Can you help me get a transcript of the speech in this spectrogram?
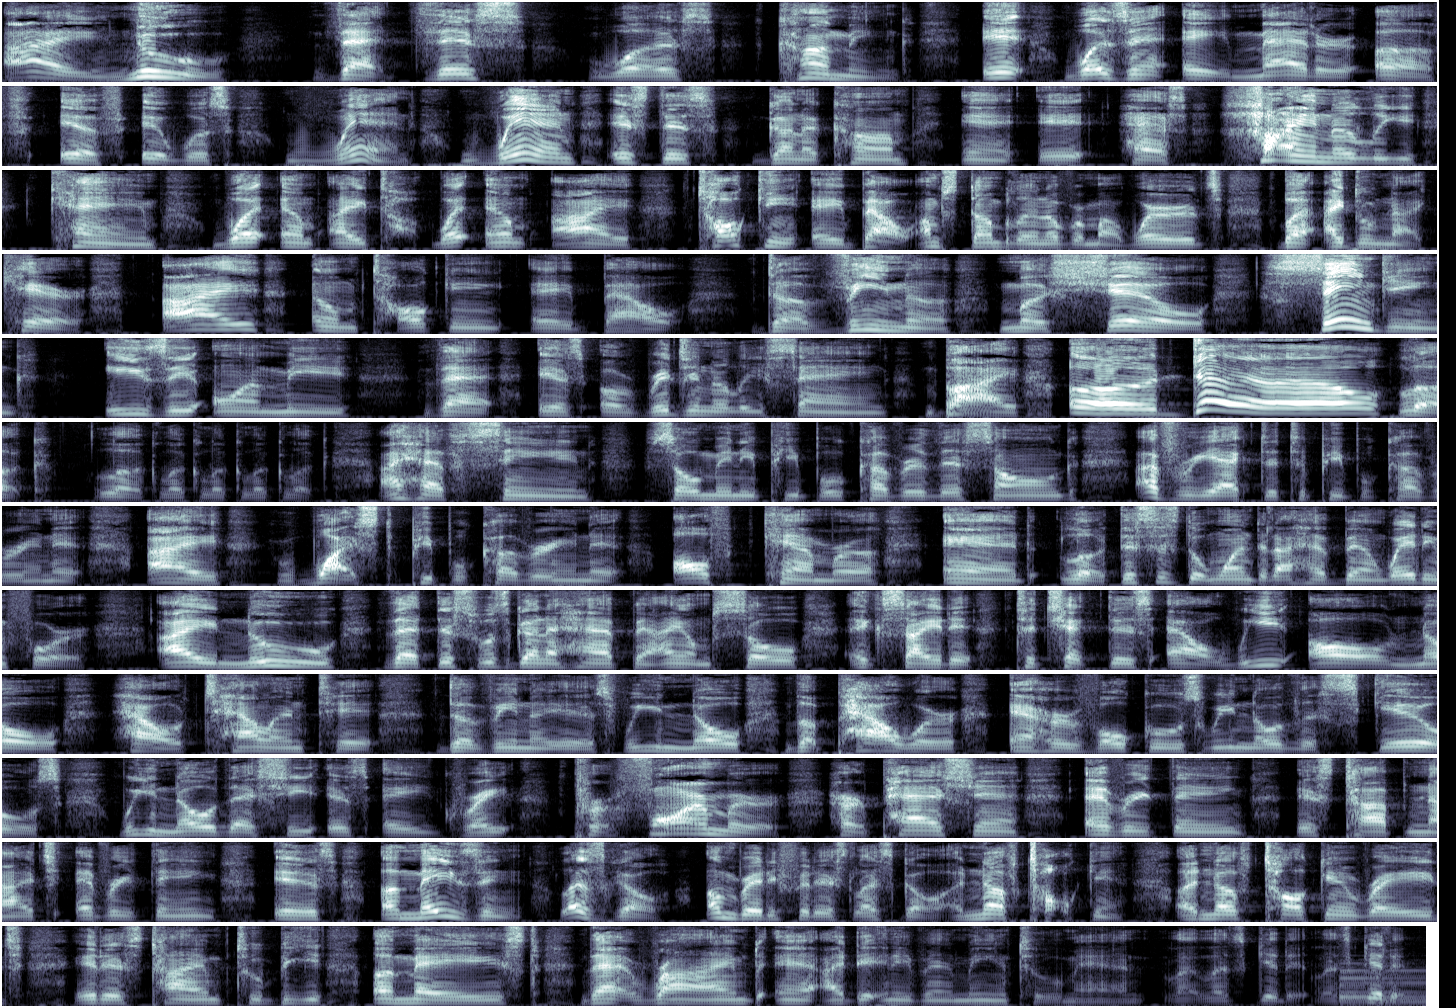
I knew that this was coming. It wasn't a matter of if, it was when. When is this gonna come? And it has finally came. What am I what am I talking about? I'm stumbling over my words, but I do not care. I am talking about Davina Michelle singing Easy on Me that is originally sang by Adele. Look, look, look, look, look, look. I have seen so many people cover this song. I've reacted to people covering it. I watched people covering it off camera. And look, this is the one that I have been waiting for. I knew that this was going to happen. I am so excited to check this out. We all know how talented Davina is. We know the power in her vocals. We know the skills. We know that she is a great performer. Her passion, everything is top notch. Everything is amazing. Let's go. I'm ready for this. Let's go. Enough talking. Enough talking rage. It is time to be amazed. That rhymed and I didn't even mean to, man. Let, let's get it. Let's get it.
